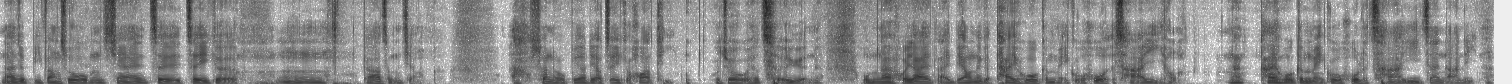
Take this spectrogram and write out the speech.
那就比方说我们现在这这一个嗯，该要怎么讲啊？算了，我不要聊这个话题。我觉得我要扯远了，我们来回来来聊那个泰货跟美国货的差异哈。那泰货跟美国货的差异在哪里呢？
